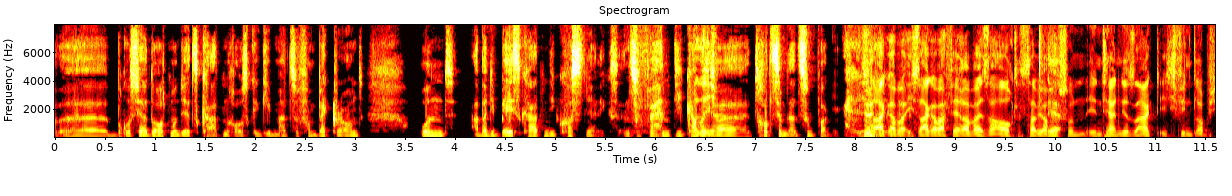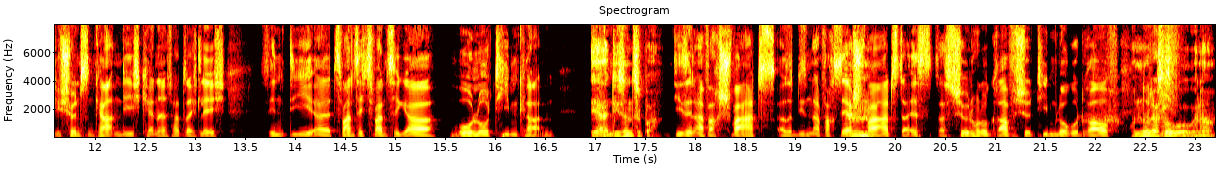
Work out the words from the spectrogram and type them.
äh, Borussia Dortmund jetzt Karten rausgegeben hat, so vom Background. Und aber die Basekarten, die kosten ja nichts. Insofern, die kann Also man ja trotzdem dazu packen. Ich sage aber, ich sage aber fairerweise auch, das habe ich auch Ja. schon intern gesagt, ich finde, glaube ich, die schönsten Karten, die ich kenne tatsächlich, sind die äh, 2020er Holo-Teamkarten. Ja, die sind super. Die sind einfach schwarz, also die sind einfach sehr Mhm. schwarz, da ist das schön holographische Team-Logo drauf. Und nur das Logo, genau.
